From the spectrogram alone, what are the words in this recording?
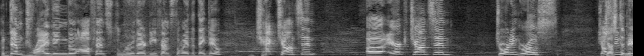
But them driving the offense through their defense the way that they do, Jack Johnson, uh, Erik Johnson, Jordan Gross, Justin, Justin Barron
